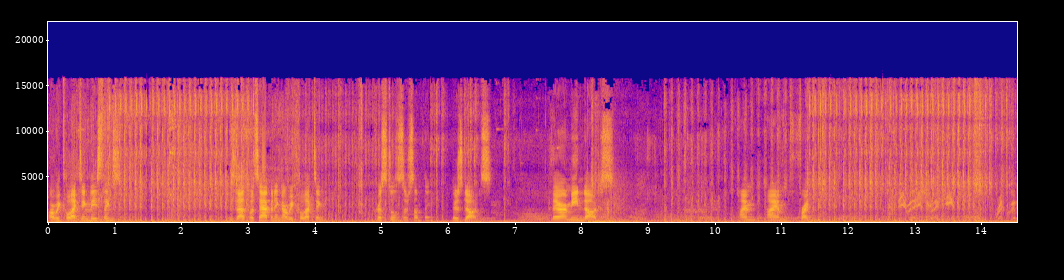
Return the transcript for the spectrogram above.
Are we collecting these things? Is that what's happening? Are we collecting crystals or something? There's dogs. There are mean dogs. I'm I am frightened. Be ready, team. Requiem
